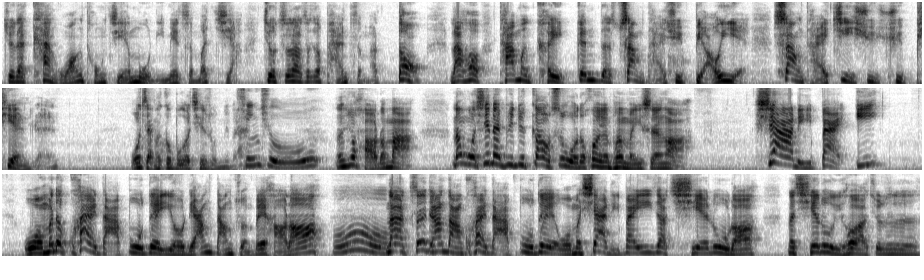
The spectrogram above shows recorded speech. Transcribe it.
就在看王彤节目里面怎么讲，就知道这个盘怎么动，然后他们可以跟着上台去表演，上台继续去骗人。我讲的够不够清楚明白？清楚，那就好了嘛。那我现在必须告诉我的会员朋友们一声啊，下礼拜一我们的快打部队有两档准备好了哦。哦，那这两档快打部队，我们下礼拜一就要切入了哦。那切入以后啊，就是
